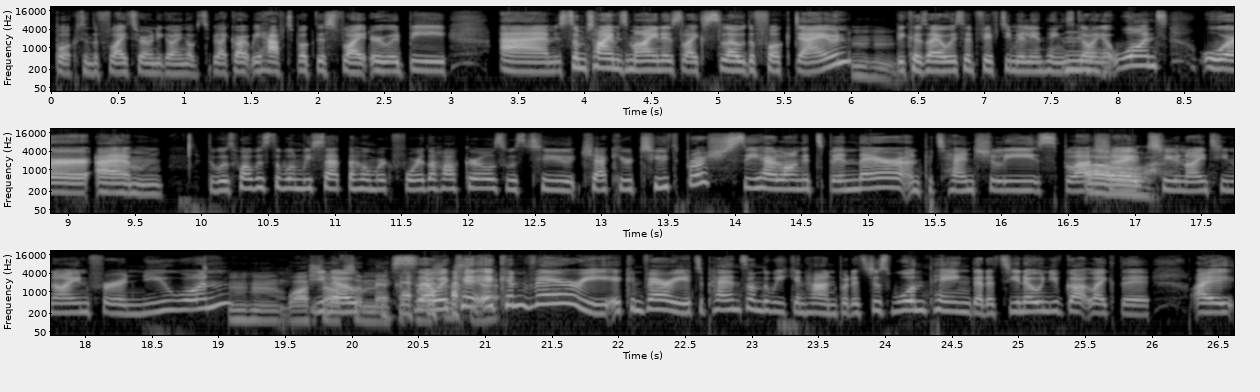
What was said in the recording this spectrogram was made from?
booked, and the flights were only going up to be like, "All right, we have to book this flight," or it would be, um, sometimes mine is like, "Slow the fuck down," Mhm. because I always have fifty million things going at once, or um. There was what was the one we set the homework for the hot girls was to check your toothbrush, see how long it's been there, and potentially splash Oh. out two ninety nine for a new one Mm-hmm. Wash you off know some makeup. so it can yeah. it can vary it can vary it depends on the week in hand but it's just one thing that it's you know when you've got like the i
